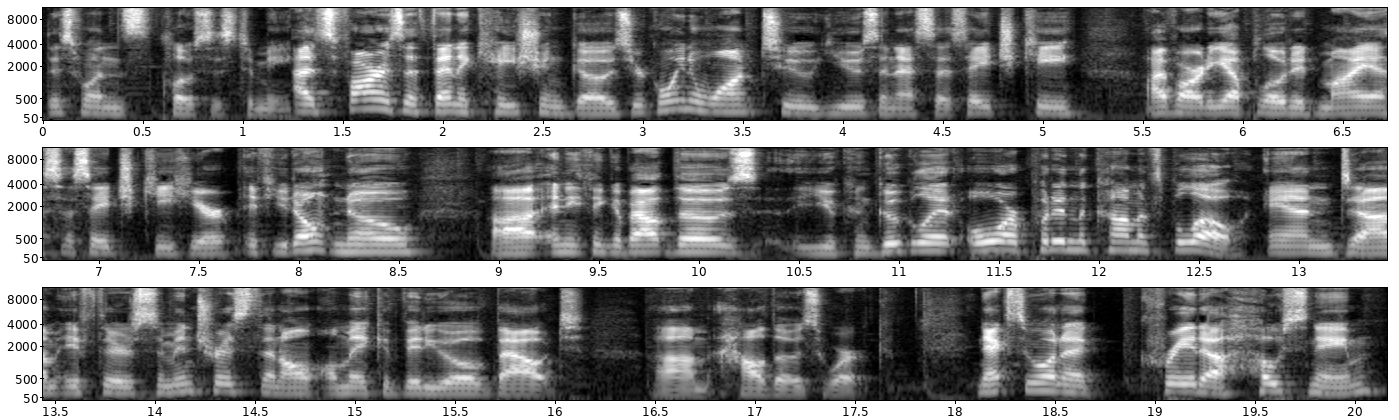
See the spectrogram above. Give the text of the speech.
This one's closest to me. As far as authentication goes, you're going to want to use an SSH key. I've already uploaded my SSH key here. If you don't know uh, anything about those, you can Google it or put it in the comments below. And um, if there's some interest, then I'll, I'll make a video about um, how those work. Next, we want to create a host name.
